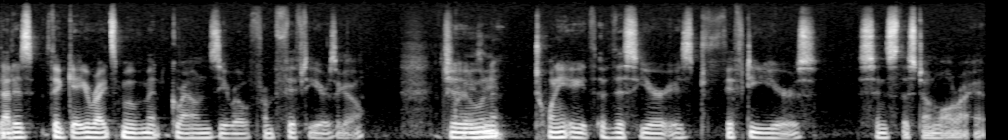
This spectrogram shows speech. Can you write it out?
That is the gay rights movement ground zero from 50 years ago. June 28th of this year is 50 years since the Stonewall riot.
